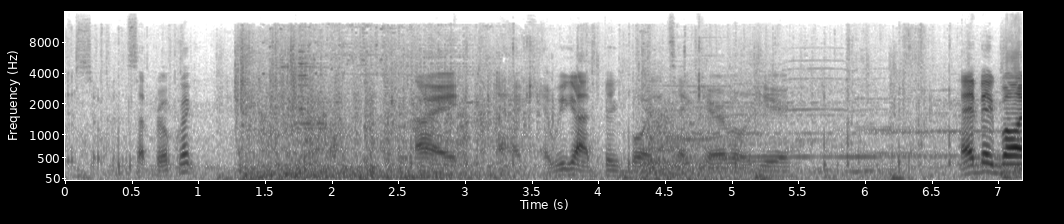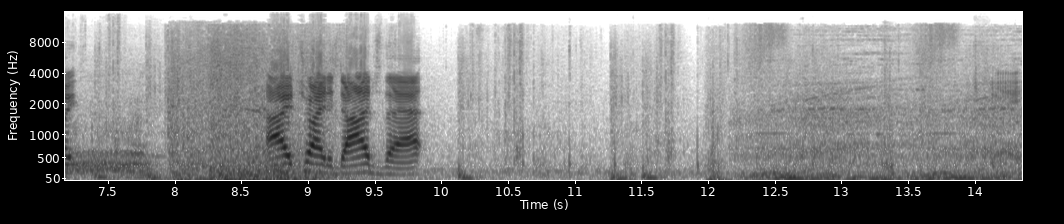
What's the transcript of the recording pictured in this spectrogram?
Just open this up real quick. Alright. Okay, we got big boy to take care of over here. Hey, big boy. I tried to dodge that. Okay.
